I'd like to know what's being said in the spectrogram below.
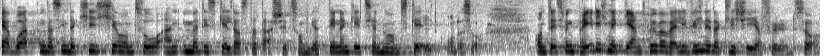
erwarten, dass in der Kirche und so an immer das Geld aus der Tasche gezogen wird. Denen geht es ja nur ums Geld oder so. Und deswegen predige ich nicht gern drüber, weil ich will nicht ein Klischee erfüllen. So.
